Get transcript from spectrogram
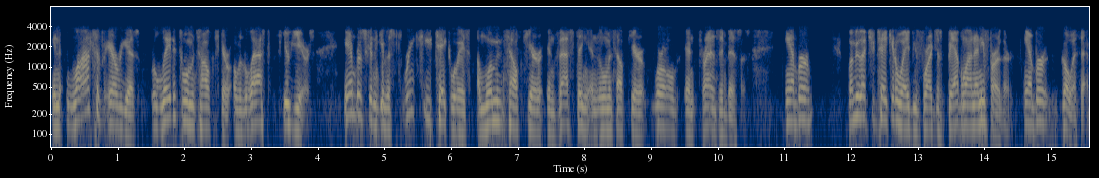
in lots of areas related to women's health care over the last few years. Amber's going to give us three key takeaways on women's healthcare investing in the women's healthcare world and trends in business. Amber, let me let you take it away before I just babble on any further. Amber, go with it.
